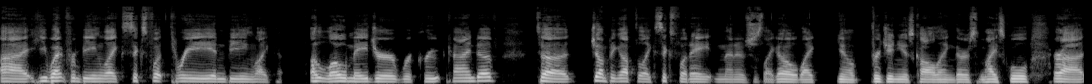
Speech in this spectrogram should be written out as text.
Uh, he went from being like six foot three and being like a low major recruit kind of to jumping up to like six foot eight. And then it was just like, oh, like, you know, Virginia's calling. There's some high school or uh,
